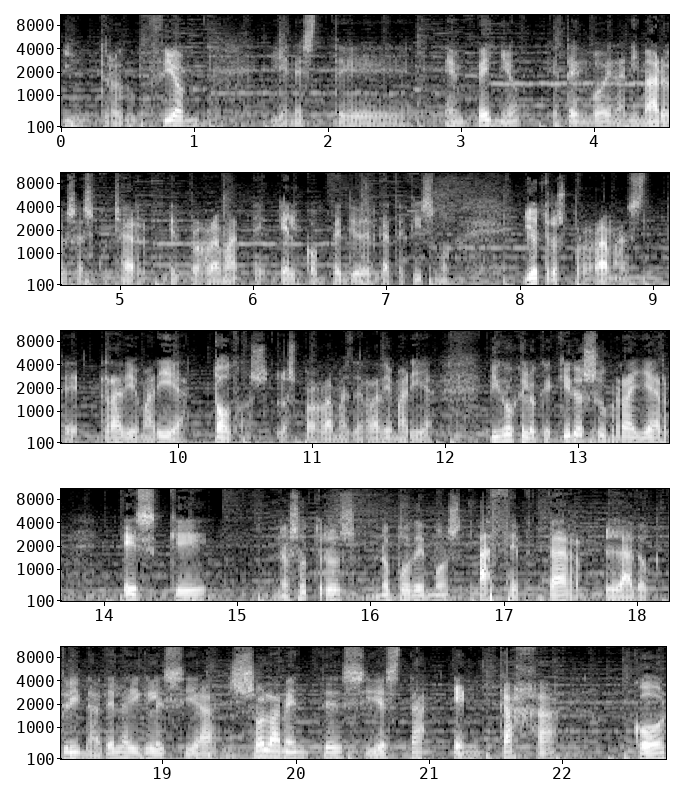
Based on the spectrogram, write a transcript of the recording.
introducción y en este empeño que tengo en animaros a escuchar el programa de El Compendio del Catecismo y otros programas de Radio María, todos los programas de Radio María, digo que lo que quiero subrayar es que nosotros no podemos aceptar la doctrina de la Iglesia solamente si ésta encaja con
